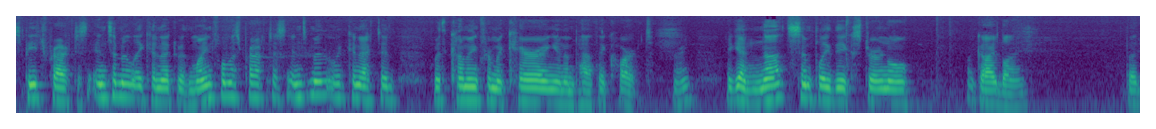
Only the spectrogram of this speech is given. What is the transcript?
speech practice intimately connected with mindfulness practice, intimately connected with coming from a caring and empathic heart. Right? Again, not simply the external guideline, but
